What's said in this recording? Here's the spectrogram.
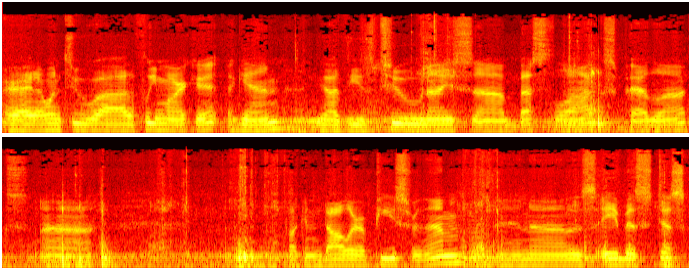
Alright, I went to uh, the flea market again. Got these two nice uh, best locks, padlocks. Uh, fucking dollar a piece for them. And uh, this Abus disc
